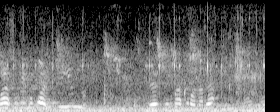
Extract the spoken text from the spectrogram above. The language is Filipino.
Passa subir no quartinho. passa eu passar, né?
